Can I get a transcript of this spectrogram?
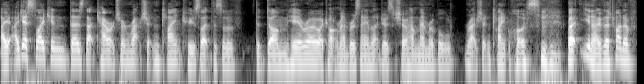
I I guess like in there's that character in Ratchet and Clank who's like the sort of the dumb hero. I can't remember his name. That goes to show how memorable Ratchet and Clank was. but you know, they're kind of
